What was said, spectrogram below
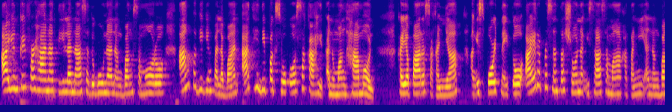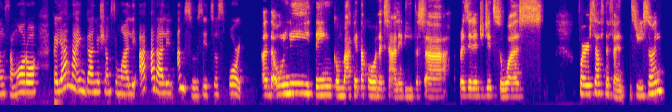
Ayon kay Farhana, tila nasa duguna ng Bangsamoro ang pagiging palaban at hindi pagsuko sa kahit anumang hamon. Kaya para sa kanya, ang sport na ito ay representasyon ng isa sa mga katangian ng Bangsamoro, kaya nainganyo siyang sumali at aralin ang Jiu-Jitsu sport. Uh, the only thing kung bakit ako nagsali dito sa President Jiu-Jitsu was for self-defense reason.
